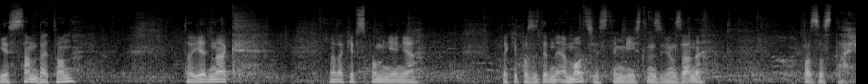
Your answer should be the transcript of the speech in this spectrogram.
jest sam beton, to jednak no, takie wspomnienia, takie pozytywne emocje z tym miejscem związane pozostają.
